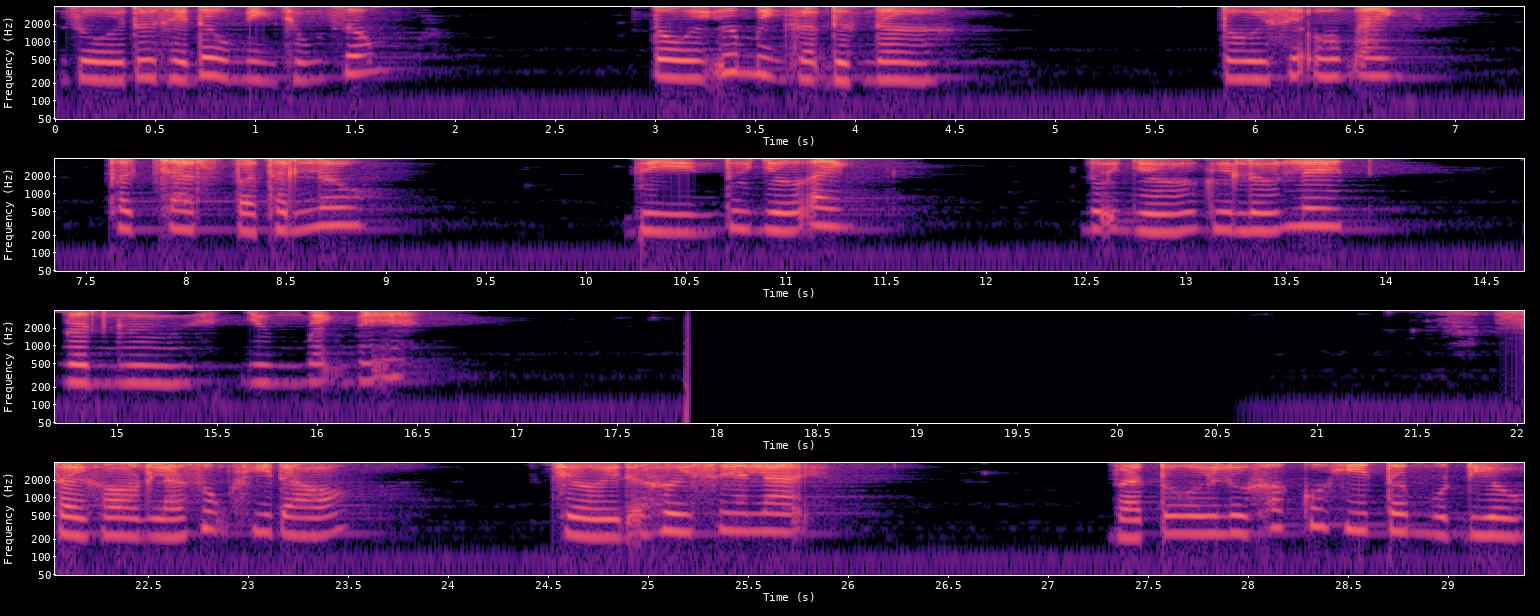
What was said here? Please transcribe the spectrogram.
Rồi tôi thấy đầu mình trống rỗng. Tôi ước mình gặp được nờ. Tôi sẽ ôm anh, thật chặt và thật lâu. Vì tôi nhớ anh. Nỗi nhớ cứ lớn lên, ngần ngừ nhưng mạnh mẽ. Sài Gòn lá rụng khi đó, trời đã hơi xe lại. Và tôi luôn khắc cốt ghi tâm một điều.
